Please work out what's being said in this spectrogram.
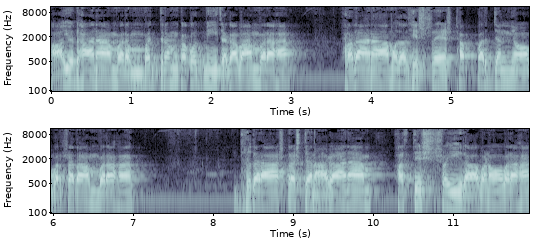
आयुधानाम् वरम् वज्रम् ककुद्मी च गवाम् वरः। ह्रदानामुदधिः श्रेष्ठः पर्जन्यो वर्षताम् वरः। धृतराष्ट्रश्च नागानाम् हस्तिश्वैरावणो वरः।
